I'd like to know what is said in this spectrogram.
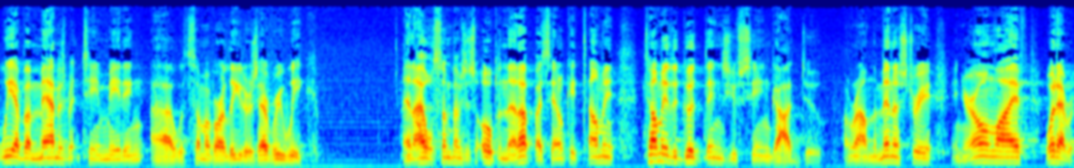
we have a management team meeting uh, with some of our leaders every week. And I will sometimes just open that up by saying, okay, tell me, tell me the good things you've seen God do around the ministry, in your own life, whatever.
